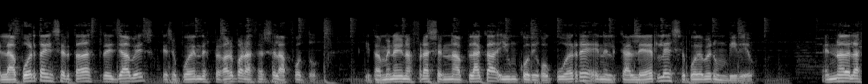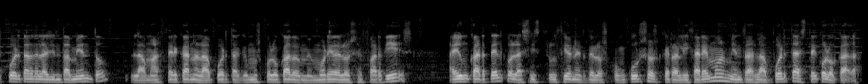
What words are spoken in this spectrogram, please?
En la puerta hay insertadas tres llaves que se pueden despegar para hacerse la foto. Y también hay una frase en una placa y un código QR en el que al leerle se puede ver un vídeo. En una de las puertas del ayuntamiento, la más cercana a la puerta que hemos colocado en memoria de los sefardíes, hay un cartel con las instrucciones de los concursos que realizaremos mientras la puerta esté colocada.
